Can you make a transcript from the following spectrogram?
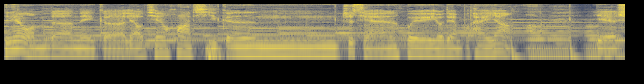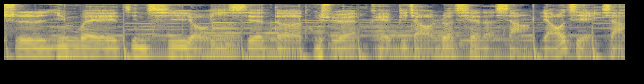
今天我们的那个聊天话题跟之前会有点不太一样啊。也是因为近期有一些的同学可以比较热切的想了解一下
